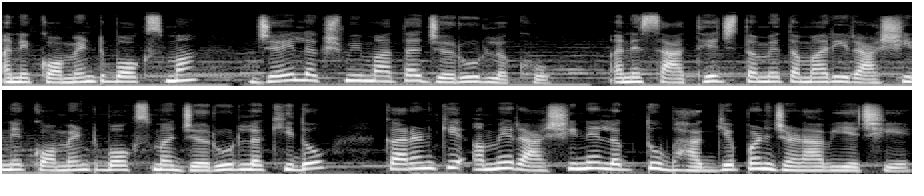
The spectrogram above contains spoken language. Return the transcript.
અને કોમેન્ટ બોક્સમાં જય લક્ષ્મી માતા, જરૂર લખો. અને સાથે જ તમે તમારી રાશિને કોમેન્ટ બોક્સમાં જરૂર લખી દો, કારણ કે અમે રાશિને લગતું ભાગ્ય પણ જણાવીએ છીએ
